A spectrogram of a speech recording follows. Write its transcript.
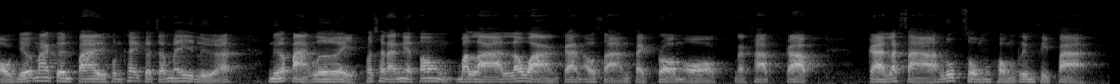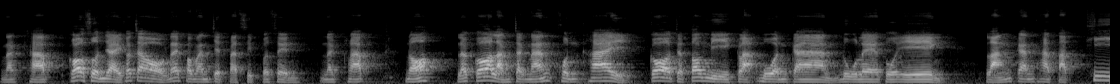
ออกเยอะมากเกินไป คนไข้ก็จะไม่เหลือ เนื้อปากเลย เพราะฉะนั้นเนี่ยต้องบาลานซ์ระหว่างการเอาสารแปลกปลอมออกนะครับ กับการรักษารูปทรงของริมฝีปากนะครับ ก็ส่วนใหญ่ก็จะออกได้ประมาณ 7-80%นะครับเนาะแล้วก็หลังจากนั้นคนไข้ก็จะต้องมีกระบวนการดูแลตัวเอง หลังการผ่าตัดที่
